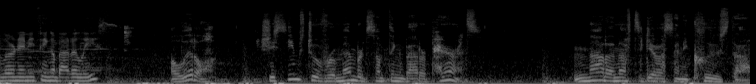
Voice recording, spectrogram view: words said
Learn anything about Elise? A little. She seems to have remembered something about her parents. Not enough to give us any clues, though.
